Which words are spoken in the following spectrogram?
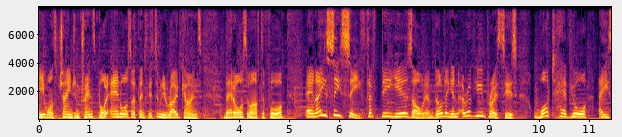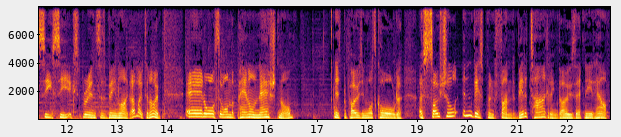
He wants change in transport and also thinks there's too many road cones. That also after four. An ACC, 50 years old and building in a review process. What have your ACC experiences been like? I'd like to know. And also on the panel, National is proposing what's called a, a social investment fund, better targeting those that need help.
